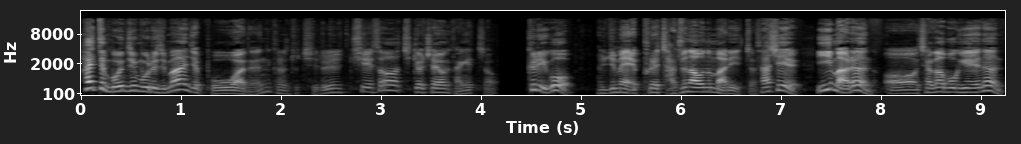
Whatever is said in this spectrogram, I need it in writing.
하여튼 뭔지 모르지만 이제 보호하는 그런 조치를 취해서 직결 처형 당했죠. 그리고 요즘에 애플에 자주 나오는 말이 있죠. 사실 이 말은 어 제가 보기에는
